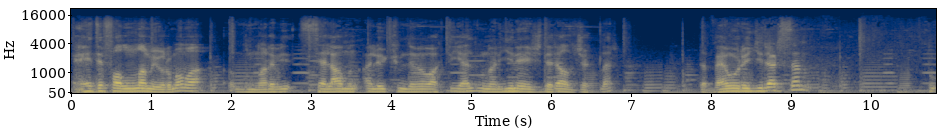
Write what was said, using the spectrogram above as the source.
hedef alınamıyorum ama bunlara bir selamın aleyküm deme vakti geldi. Bunlar yine ejderi alacaklar. Da ben oraya girersem bu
